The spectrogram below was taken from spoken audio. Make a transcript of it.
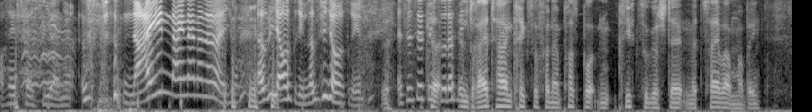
Außer jetzt vielleicht hier, ne? Das, nein, nein, nein, nein, nein. Ich, lass mich ausreden, lass mich ausreden. Es ist jetzt nicht so, dass In ich. drei Tagen kriegst du von deinem Postboten einen Brief zugestellt mit Cybermobbing.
